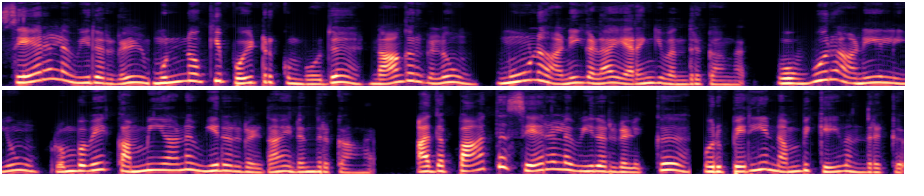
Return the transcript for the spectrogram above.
சேரல வீரர்கள் முன்னோக்கி போயிட்டு இருக்கும்போது நாகர்களும் மூணு அணிகளா இறங்கி வந்திருக்காங்க. ஒவ்வொரு அணியிலையும் ரொம்பவே கம்மியான வீரர்கள் தான் இருந்திருக்காங்க. அதை பார்த்த சேரல வீரர்களுக்கு ஒரு பெரிய நம்பிக்கை வந்திருக்கு.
